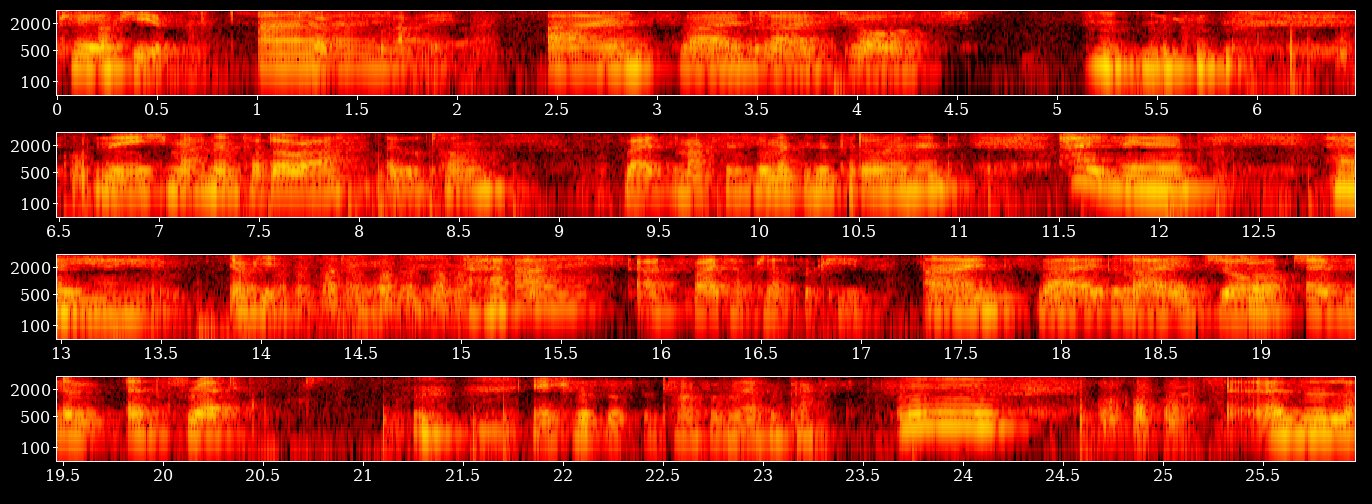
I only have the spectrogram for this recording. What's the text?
Okay. Okay, Platz 3. 1, 2, 3, Tongs. nee, ich mache einen Fedora, also Tongs weil sie mag es ja nicht, wenn man sie den Fedora nennt. Hi, hi, hi. Hi, hi, hi. Okay. Hast du. Äh, zweiter Platz, okay. Eins, zwei, drei, George. George äh, Fred. Ja, ich wusste, dass du Tongs auf den ersten packst. Mhm. Also,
